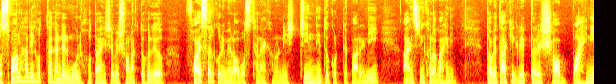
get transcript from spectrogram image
ওসমান হাদি হত্যাকাণ্ডের মূল হোতা হিসেবে শনাক্ত হলেও ফয়সাল করিমের অবস্থান এখনও নিশ্চিহ্নিত করতে পারেনি আইনশৃঙ্খলা বাহিনী। তবে তাকে গ্রেপ্তারের সব বাহিনী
